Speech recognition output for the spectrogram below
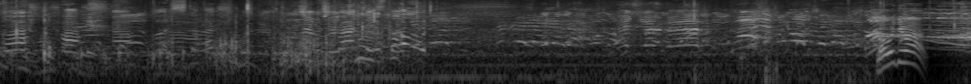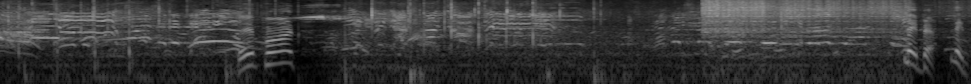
Ah, ah, ah, azt a Nem, most változtattam. Na úgy van! Szép volt! Lépj be, lépj!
